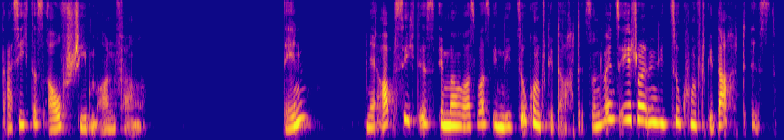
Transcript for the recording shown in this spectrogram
dass ich das Aufschieben anfange. Denn eine Absicht ist immer was, was in die Zukunft gedacht ist. Und wenn es eh schon in die Zukunft gedacht ist,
